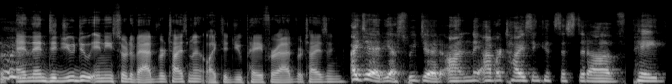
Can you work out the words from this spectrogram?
and then did you do any sort of advertisement? Like, did you pay for advertising? I did. Yes, we did. On the advertising consisted of paid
